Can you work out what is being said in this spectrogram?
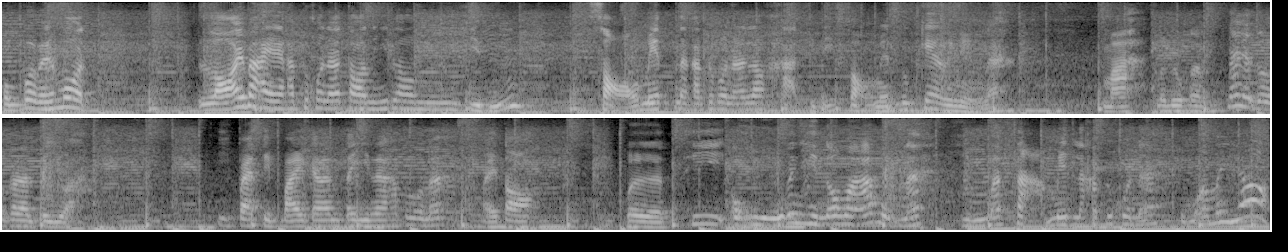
ผมเปิดไปทั้งหมดร้อยใบนะครับ ทุกคนนะตอนนี้เรามีหิน 2 เม็ดนะครับ ทุกคนนะเราขาดหินอีก 2 เม็ดลูกแก้วอีกหนึ่งนะมามาดูกันน่าจะโดนการันตีว่ะอีก 80 ใบการันตีนะครับทุกคนนะไปต่อเปิดที่โอ้โหเป็นหินออกมาครับผมนะหินมา 3 เม็ดแล้วครับทุกคนนะ ผมว่าไม่รอด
